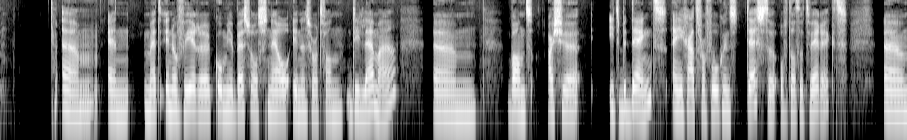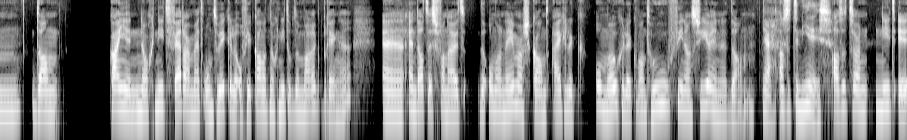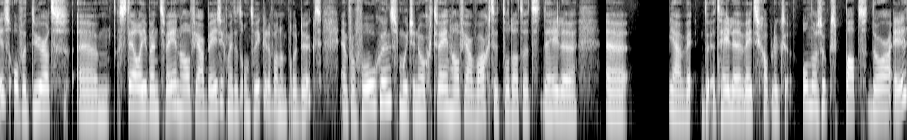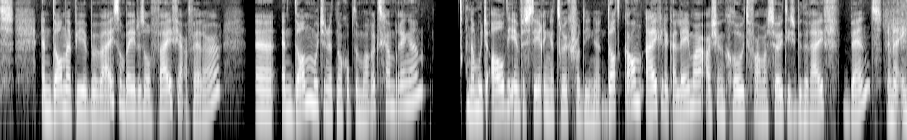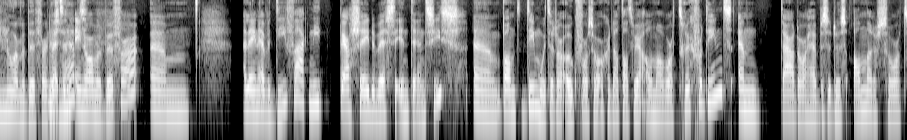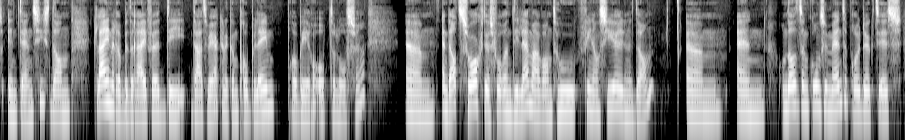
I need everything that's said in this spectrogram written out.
Um, en met innoveren kom je best wel snel in een soort van dilemma. Um, want als je iets bedenkt en je gaat vervolgens testen of dat het werkt, um, dan kan je nog niet verder met ontwikkelen of je kan het nog niet op de markt brengen. Uh, en dat is vanuit de ondernemerskant eigenlijk onmogelijk. Want hoe financier je het dan? Ja, als het er niet is. Als het er niet is, of het duurt. Um, stel, je bent 2,5 jaar bezig met het ontwikkelen van een product. En vervolgens moet je nog 2,5 jaar wachten totdat het de hele. Uh, ja, het hele wetenschappelijke onderzoekspad door is. En dan heb je je bewijs. Dan ben je dus al vijf jaar verder. Uh, en dan moet je het nog op de markt gaan brengen. En dan moet je al die investeringen terugverdienen. Dat kan eigenlijk alleen maar als je een groot farmaceutisch bedrijf bent. En een enorme buffer dus Met een enorme buffer. Um, alleen hebben die vaak niet per se de beste intenties. Um, want die moeten er ook voor zorgen dat dat weer allemaal wordt terugverdiend. En daardoor hebben ze dus andere soort intenties dan kleinere bedrijven die daadwerkelijk een probleem proberen op te lossen. Um, en dat zorgt dus voor een dilemma, want hoe financier je het dan? Um, en omdat het een consumentenproduct is,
